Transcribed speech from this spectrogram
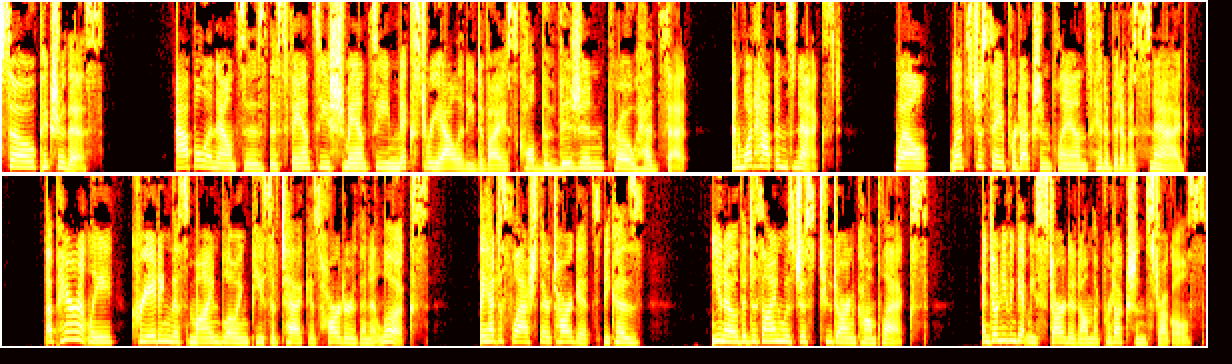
So, picture this. Apple announces this fancy schmancy mixed reality device called the Vision Pro headset. And what happens next? Well, let's just say production plans hit a bit of a snag. Apparently, creating this mind blowing piece of tech is harder than it looks. They had to slash their targets because, you know, the design was just too darn complex. And don't even get me started on the production struggles.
